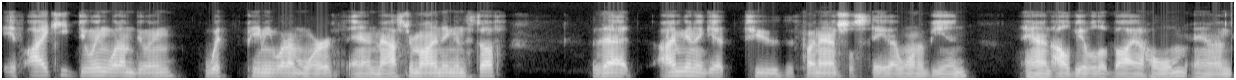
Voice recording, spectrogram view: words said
If I keep doing what I'm doing with pay me what I'm worth and masterminding and stuff, that I'm going to get to the financial state I want to be in, and I'll be able to buy a home and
